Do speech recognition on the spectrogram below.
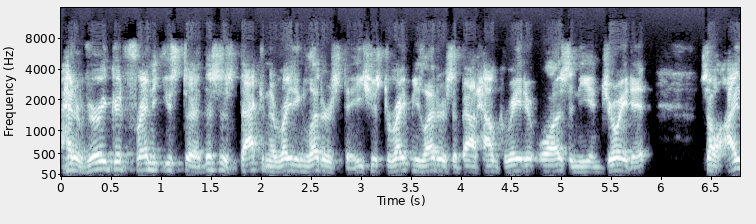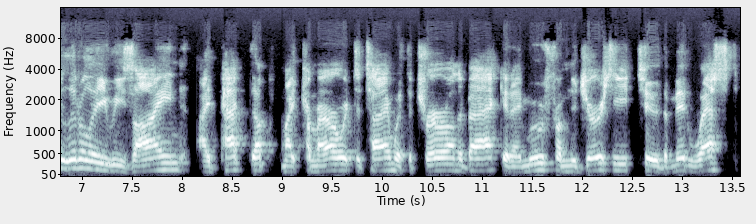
I had a very good friend that used to, this is back in the writing letters days, used to write me letters about how great it was and he enjoyed it. So I literally resigned. I packed up my Camaro at the time with the trailer on the back and I moved from New Jersey to the Midwest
